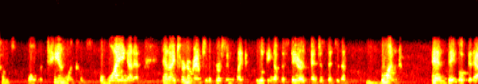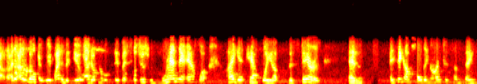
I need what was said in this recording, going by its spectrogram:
comes, well, a tan one comes flying at us. And I turn around to the person, like looking up the stairs, and just said to them, "Run!" And they booked it out. I, I don't know if it, it might have been you. I don't know, if it, but just ran their ass off. I get halfway up the stairs, and I think I'm holding on to something.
